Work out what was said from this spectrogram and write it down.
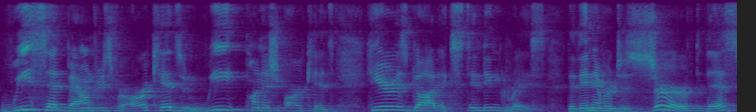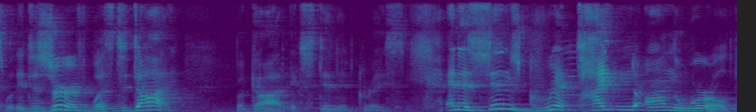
we set boundaries for our kids and we punish our kids, here is God extending grace that they never deserved this. What they deserved was to die. But God extended grace. And as sin's grip tightened on the world,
